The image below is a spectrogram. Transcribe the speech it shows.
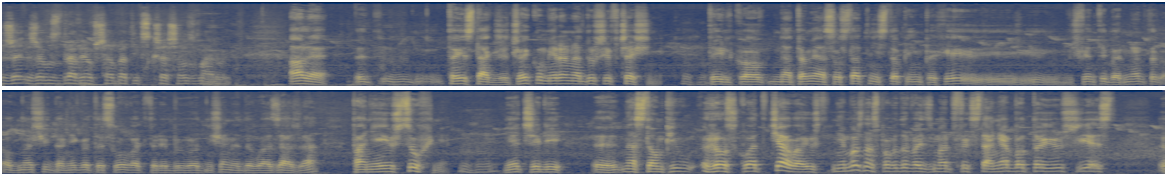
że, że uzdrawiał w szabat i wskrzeszał zmarłych. Ale to jest tak, że człowiek umiera na duszy wcześniej. Tylko natomiast ostatni stopień pychy, święty Bernard odnosi do niego te słowa, które były odniesione do Łazarza, Panie już cuchnie. Nie? Czyli y, nastąpił rozkład ciała. Już nie można spowodować zmartwychwstania, bo to już jest, y,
